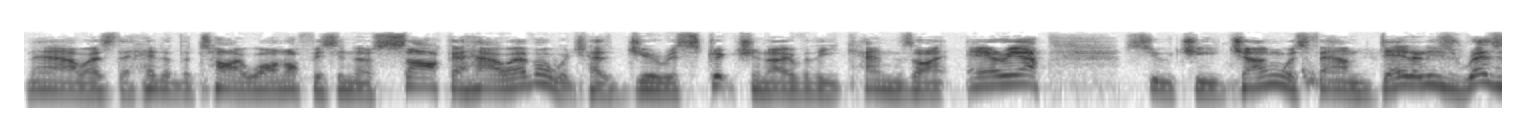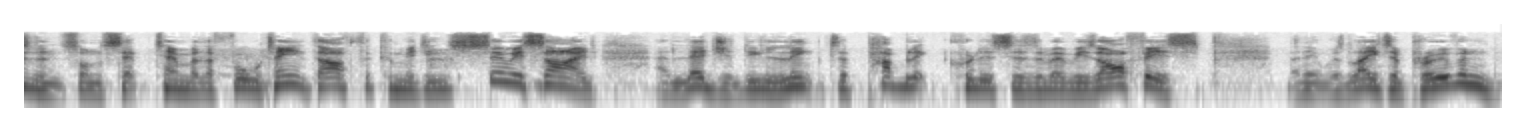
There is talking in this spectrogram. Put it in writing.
Now, as the head of the Taiwan office in Osaka, however, which has jurisdiction over the Kansai area, Su Chi Chung was found dead at his residence on September the 14th after committing suicide, allegedly linked to public criticism of his office. But it was later proven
